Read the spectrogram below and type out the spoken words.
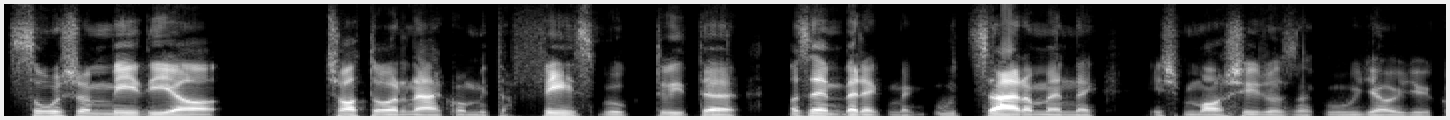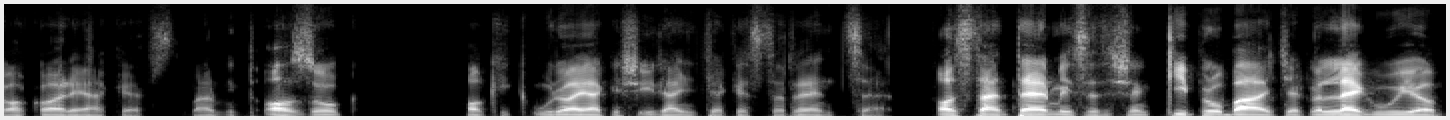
social media csatornákon, mint a Facebook, Twitter, az emberek meg utcára mennek, és masíroznak úgy, ahogy ők akarják ezt. Mármint azok, akik uralják és irányítják ezt a rendszert. Aztán természetesen kipróbálják a legújabb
